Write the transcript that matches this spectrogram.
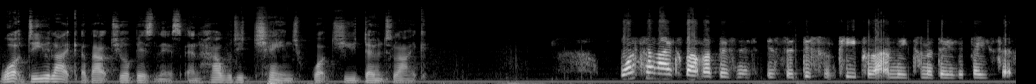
what do you like about your business and how would you change what you don't like? What I like about my business is the different people that I meet on a daily basis.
